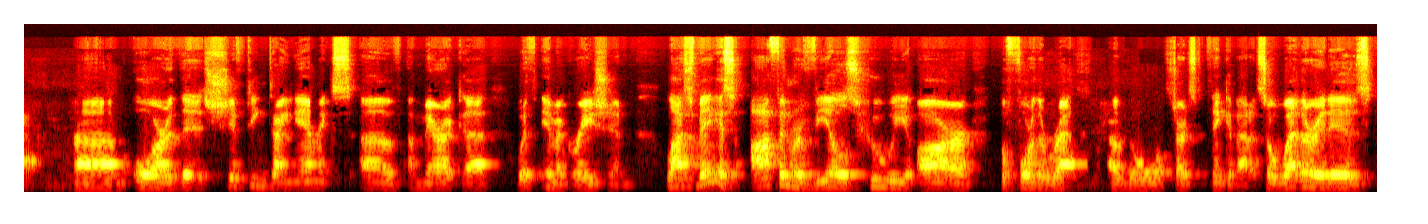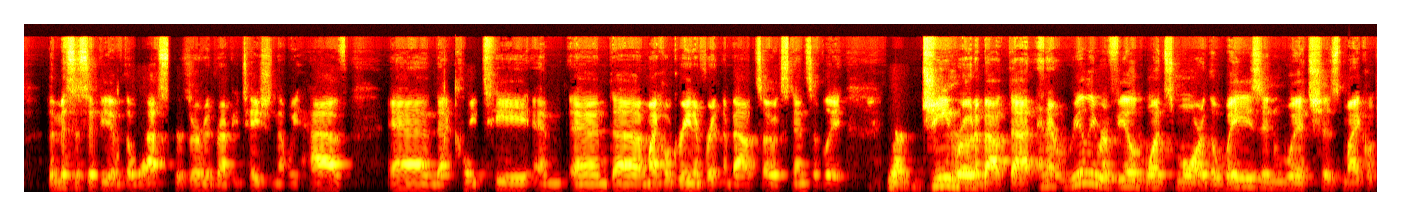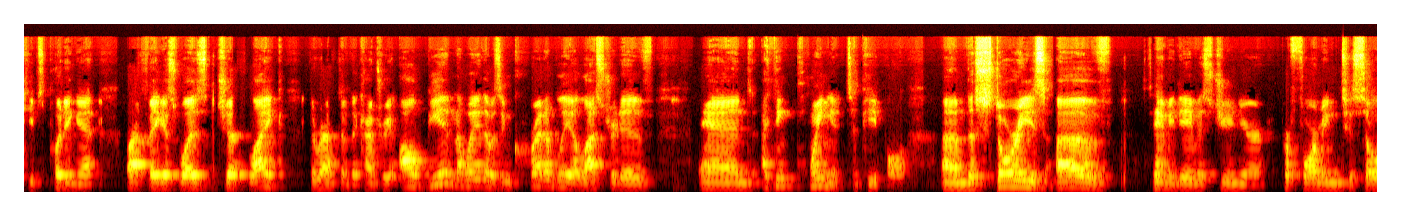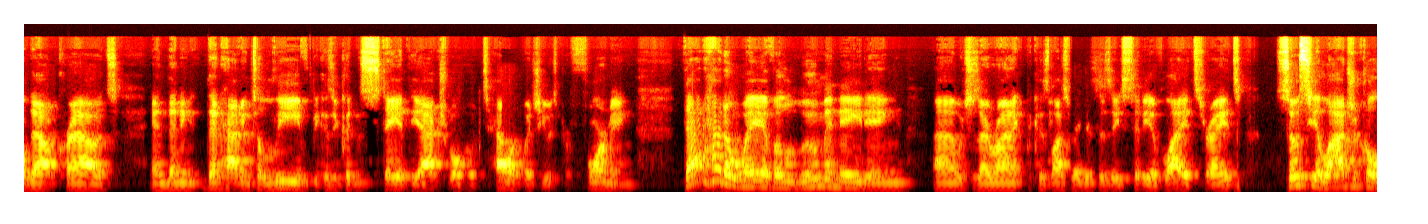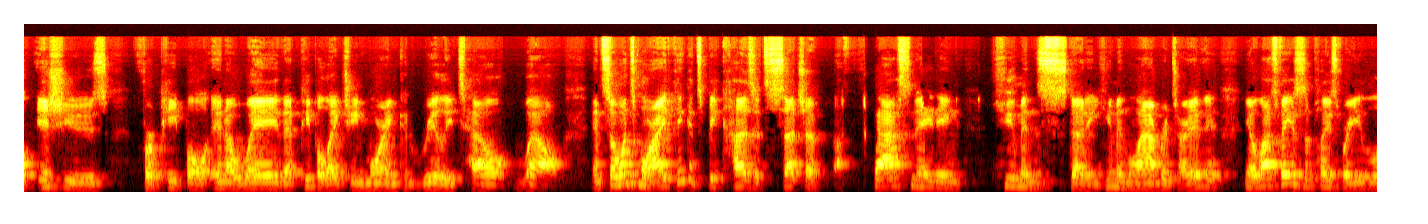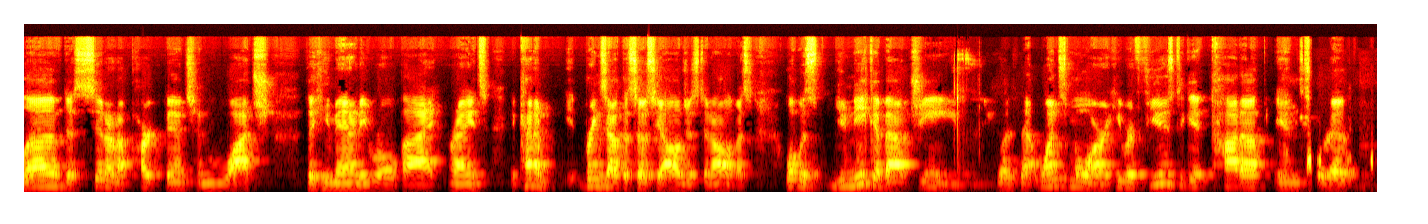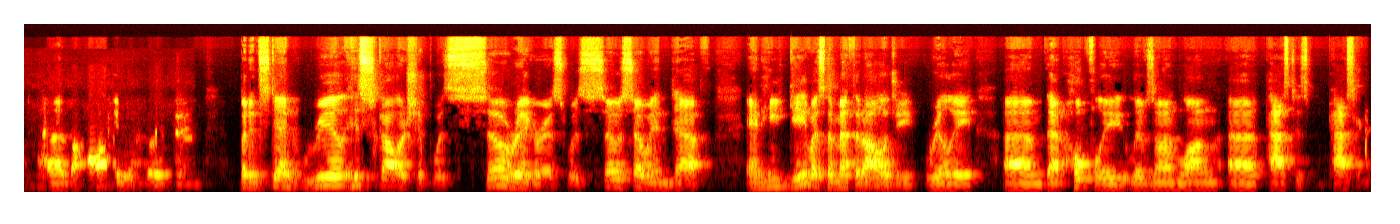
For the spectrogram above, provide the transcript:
um, or the shifting dynamics of America with immigration. Las Vegas often reveals who we are before the rest of the world starts to think about it. So whether it is the Mississippi of the West deserved reputation that we have, and that Claytee and and uh, Michael Green have written about so extensively. Know, Gene wrote about that, and it really revealed once more the ways in which, as Michael keeps putting it, Las Vegas was just like the rest of the country, albeit in a way that was incredibly illustrative and I think poignant to people. Um, the stories of Sammy Davis Jr. performing to sold out crowds and then he, then having to leave because he couldn't stay at the actual hotel at which he was performing. That had a way of illuminating, uh, which is ironic because Las Vegas is a city of lights, right? Sociological issues for people in a way that people like Gene Moehring could really tell well. And so, once more, I think it's because it's such a, a fascinating human study, human laboratory. It, you know, Las Vegas is a place where you love to sit on a park bench and watch the humanity roll by, right? It kind of it brings out the sociologist in all of us. What was unique about Gene was that once more, he refused to get caught up in sort of uh, the Hollywood version, but instead, real his scholarship was so rigorous, was so so in depth, and he gave us a methodology really um, that hopefully lives on long uh, past his passing.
